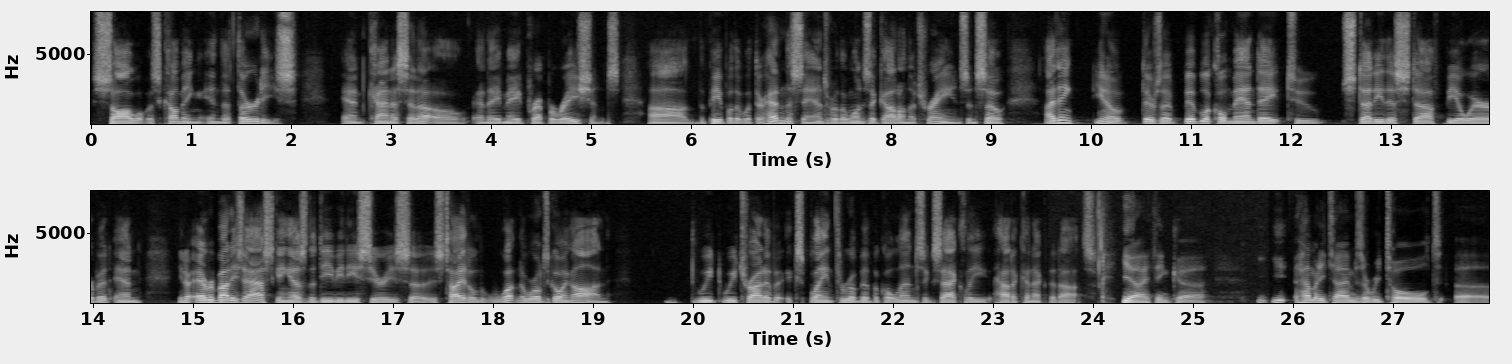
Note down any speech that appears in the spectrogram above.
saw what was coming in the 30s and kind of said, "Uh oh," and they made preparations. Uh, the people that with their head in the sands were the ones that got on the trains, and so I think you know there's a biblical mandate to study this stuff, be aware of it, and you know everybody's asking as the DVD series uh, is titled, "What in the world's going on?" We we try to explain through a biblical lens exactly how to connect the dots. Yeah, I think. Uh, how many times are we told? Uh,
